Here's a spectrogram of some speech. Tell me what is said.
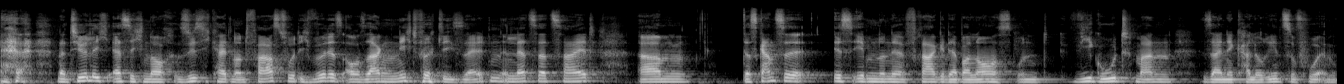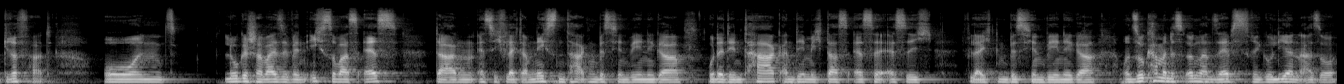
Natürlich esse ich noch Süßigkeiten und Fastfood. Ich würde jetzt auch sagen, nicht wirklich selten in letzter Zeit. Ähm, das Ganze ist eben nur eine Frage der Balance und wie gut man seine Kalorienzufuhr im Griff hat. Und logischerweise, wenn ich sowas esse, dann esse ich vielleicht am nächsten Tag ein bisschen weniger oder den Tag, an dem ich das esse, esse ich vielleicht ein bisschen weniger. Und so kann man das irgendwann selbst regulieren. Also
